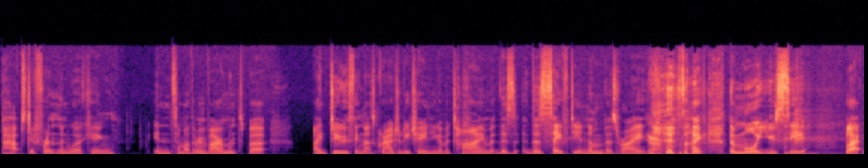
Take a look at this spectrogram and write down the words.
perhaps different than working in some other environments, but I do think that's gradually changing over time. But there's there's safety in numbers, right? Yeah. it's like the more you see black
